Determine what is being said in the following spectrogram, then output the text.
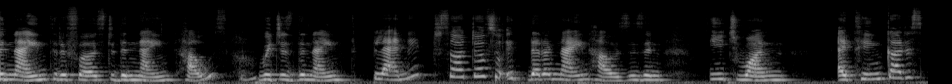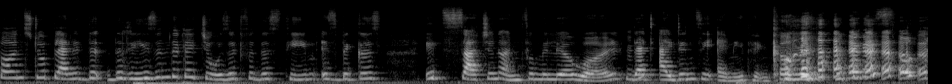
the ninth refers to the ninth house Mm-hmm. which is the ninth planet sort of so it's there are nine houses and each one i think corresponds to a planet the, the reason that i chose it for this theme is because it's such an unfamiliar world Mm-hmm. that I didn't see anything coming. so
